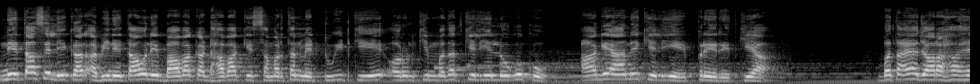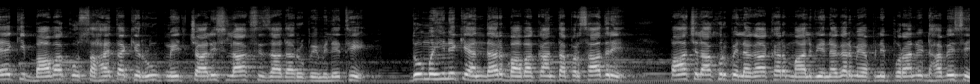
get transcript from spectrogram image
नेता से लेकर अभिनेताओं ने बाबा का ढाबा के समर्थन में ट्वीट किए और उनकी मदद के लिए लोगों को आगे आने के लिए प्रेरित किया। बताया जा रहा है कि बाबा को सहायता के रूप में 40 लाख से ज़्यादा रुपए मिले थे। दो महीने के अंदर बाबा कांता प्रसाद ने पाँच लाख रुपए लगाकर मालवीय नगर में अपने पुराने ढाबे से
